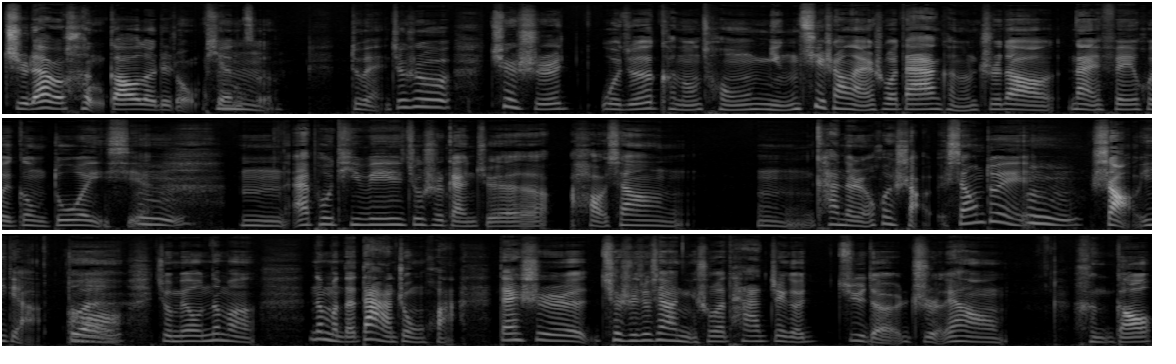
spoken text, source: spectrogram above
质量很高的这种片子。嗯对，就是确实，我觉得可能从名气上来说，大家可能知道奈飞会更多一些。嗯嗯，Apple TV 就是感觉好像，嗯，看的人会少，相对嗯少一点儿，对哦就没有那么那么的大众化。但是确实，就像你说，它这个剧的质量很高，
